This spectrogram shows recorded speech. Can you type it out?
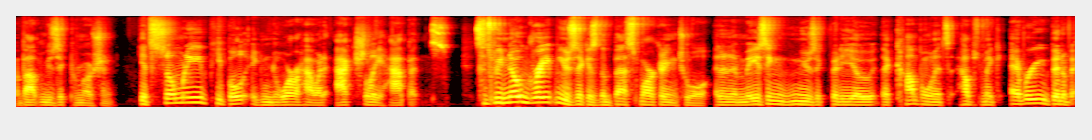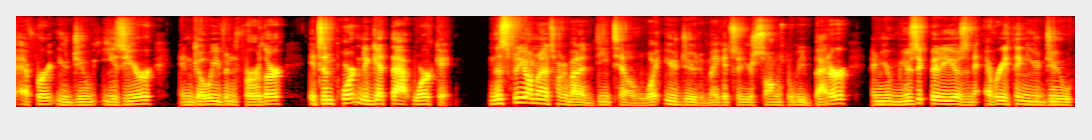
about music promotion. Yet so many people ignore how it actually happens. Since we know great music is the best marketing tool and an amazing music video that complements helps make every bit of effort you do easier and go even further, it's important to get that working. In this video, I'm going to talk about a detail of what you do to make it so your songs will be better and your music videos and everything you do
